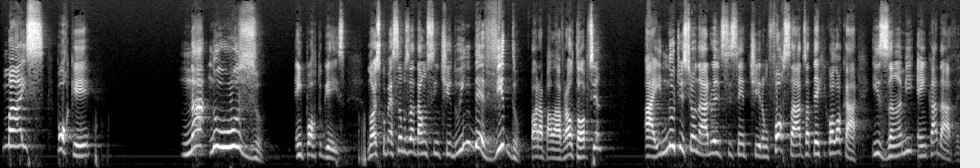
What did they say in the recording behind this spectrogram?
Mas, porque na, no uso em português, nós começamos a dar um sentido indevido para a palavra autópsia, aí no dicionário eles se sentiram forçados a ter que colocar exame em cadáver,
